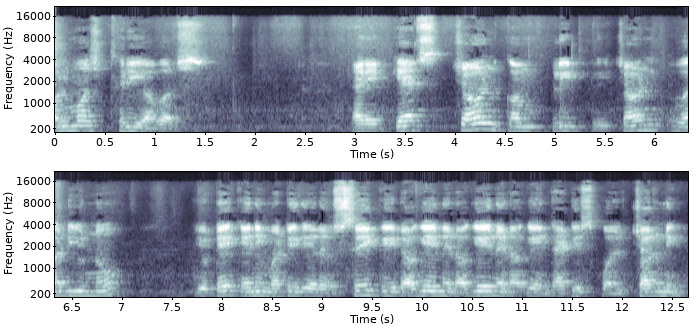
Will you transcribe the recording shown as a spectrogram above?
almost 3 hours and it gets churned completely. Churned, what do you know? You take any material and shake it again and again and again. That is called churning.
